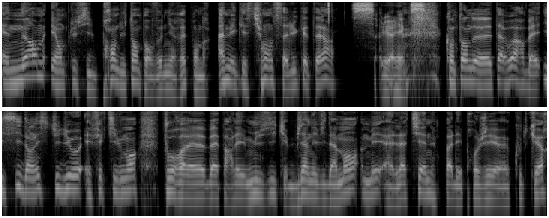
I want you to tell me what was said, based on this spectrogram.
énorme et en plus il prend du temps pour venir répondre à mes questions. Salut Cutter. Salut Alex. Content de t'avoir bah, ici dans les studios, effectivement, pour euh, bah, parler musique, bien évidemment, mais euh, la tienne, pas les projets euh, coup de cœur.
